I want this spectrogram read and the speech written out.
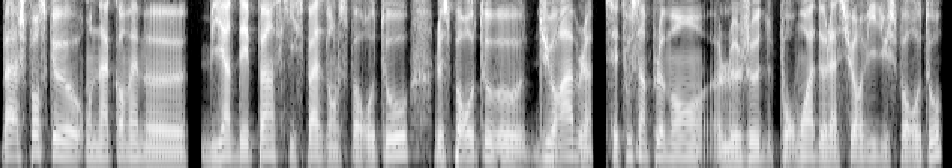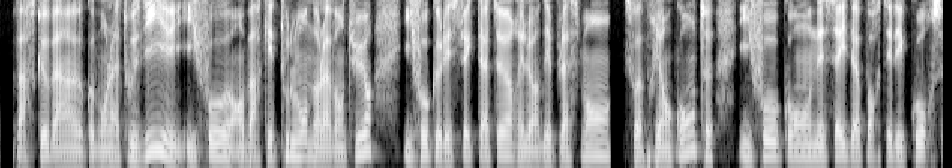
Bah, je pense qu'on a quand même euh, bien dépeint ce qui se passe dans le sport auto. Le sport auto durable, c'est tout simplement le jeu, pour moi, de la survie du sport auto. Parce que, ben, comme on l'a tous dit, il faut embarquer tout le monde dans l'aventure. Il faut que les spectateurs et leurs déplacements soient pris en compte. Il faut qu'on essaye d'apporter des courses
